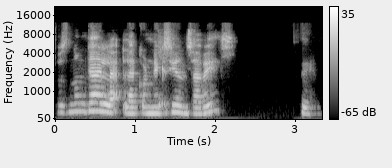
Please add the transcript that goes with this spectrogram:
pues nunca la, la conexión, ¿sabes? Sí.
